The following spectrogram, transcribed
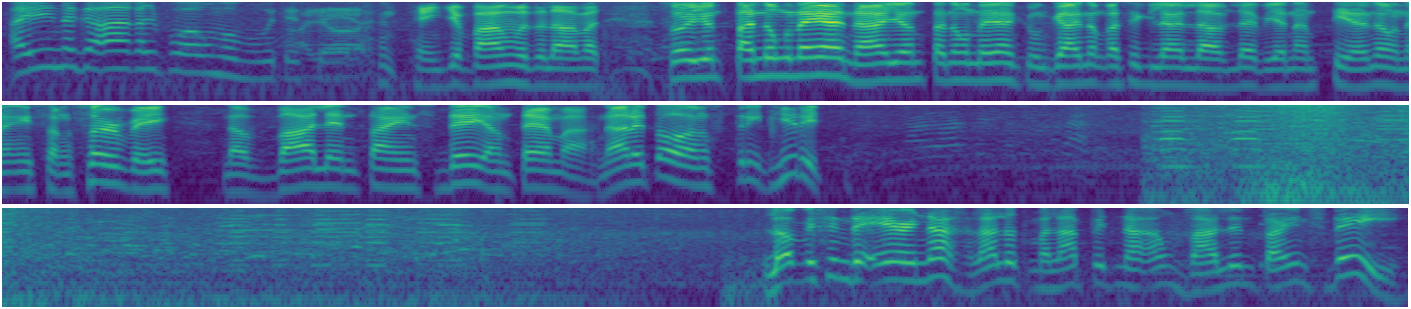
Ay, nag-aaral po ako mabuti, sir. Thank you, Pamu. Salamat. So yung tanong na yan, ha, yung tanong na yan kung gano'ng kasigla ang love life, yan ang tinanong ng isang survey na Valentine's Day ang tema. Narito ang Street Hirit. Love is in the air na, lalo't malapit na ang Valentine's Day.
